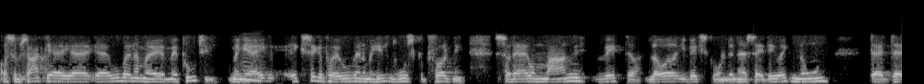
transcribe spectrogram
og som sagt, jeg, jeg, jeg er uvenner med, med Putin, men mm. jeg er ikke, ikke sikker på, at jeg er uvenner med hele den russiske befolkning. Så der er jo mange vægter lodder i vægtskolen den her sag. Det er jo ikke nogen, der, der,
